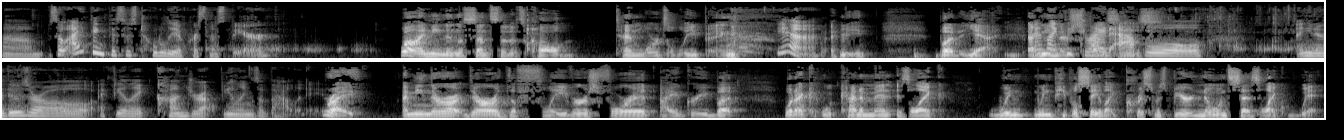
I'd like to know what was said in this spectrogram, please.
Um, so I think this is totally a Christmas beer. well, I mean, in the sense that it's called Ten Lords of Leaping. Yeah. I mean, but yeah, I and mean, like the dried spices. apple. And you know, those are all I feel like conjure up feelings of the holidays. Right. I mean, there are there are the flavors for it. I agree, but what I kind of meant is like when when people say like Christmas beer, no one says like wit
